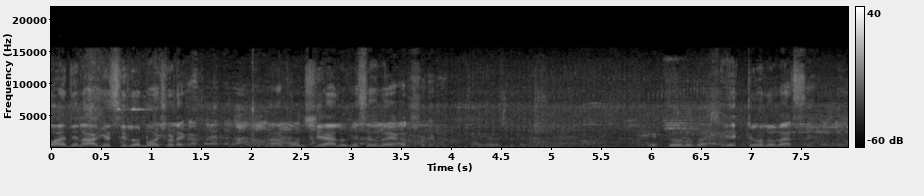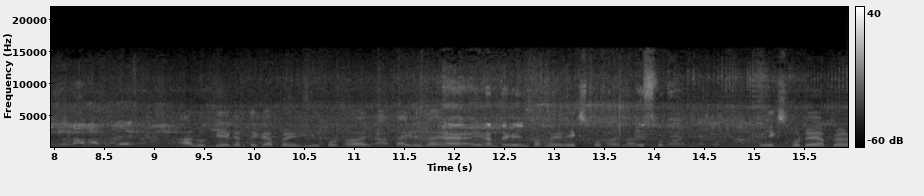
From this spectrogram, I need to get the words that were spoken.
কয়দিন আগে ছিল নয়শো টাকা। এখন সে আলু গেছে হলো এগারোশো টাকা। এগারোশো টাকা। একটু হলো বাড়ছে। একটু হলেও বাড়ছে। আলু কি এখান থেকে আপনার ইম্পোর্ট হয়? বাইরে যায়? হ্যাঁ এখান থেকে ইনপুট আপনার এক্সপোর্ট হয় না? এক্সপোর্ট হয়। এক্সপোর্টে আপনার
